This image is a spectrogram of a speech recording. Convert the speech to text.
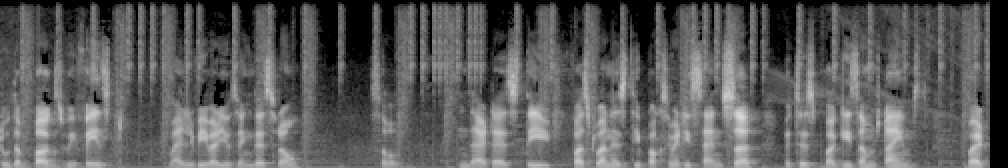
to the bugs we faced while we were using this ROM. So that is the first one is the proximity sensor which is buggy sometimes but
